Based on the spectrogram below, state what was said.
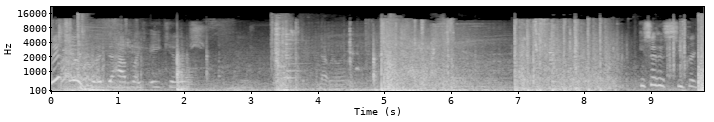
Does it feel good to have like eight kills? Not really. He said his secret code.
